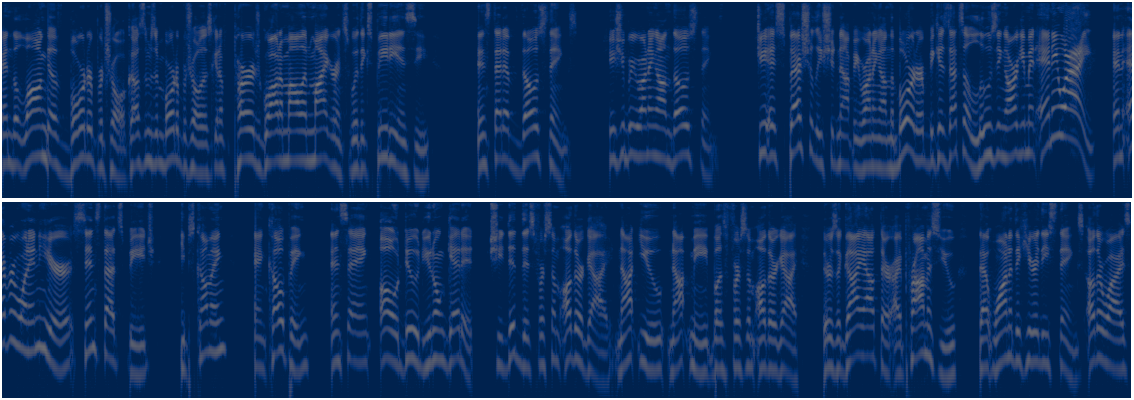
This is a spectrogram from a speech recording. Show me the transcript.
and the long of Border Patrol, Customs and Border Patrol that's going to purge Guatemalan migrants with expediency instead of those things. She should be running on those things. She especially should not be running on the border because that's a losing argument anyway. And everyone in here, since that speech, keeps coming and coping and saying, oh, dude, you don't get it. She did this for some other guy, not you, not me, but for some other guy. There's a guy out there, I promise you, that wanted to hear these things. Otherwise,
